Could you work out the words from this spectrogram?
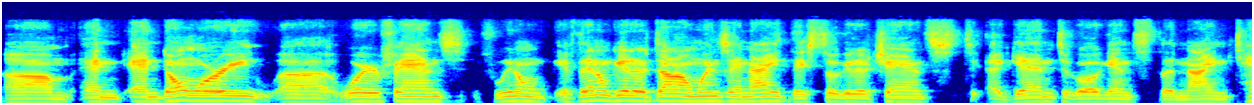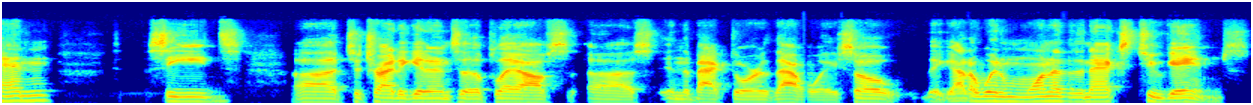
Um, and and don't worry, uh, Warrior fans. If we don't, if they don't get it done on Wednesday night, they still get a chance to, again to go against the 9-10 seeds uh, to try to get into the playoffs uh, in the back door that way. So they got to win one of the next two games,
